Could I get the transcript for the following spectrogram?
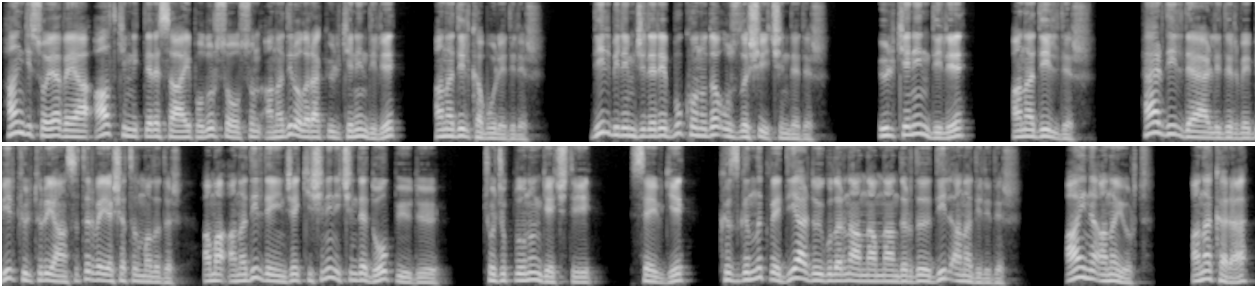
hangi soya veya alt kimliklere sahip olursa olsun ana dil olarak ülkenin dili, ana dil kabul edilir. Dil bilimcileri bu konuda uzlaşı içindedir. Ülkenin dili, ana dildir. Her dil değerlidir ve bir kültürü yansıtır ve yaşatılmalıdır. Ama ana dil deyince kişinin içinde doğup büyüdüğü, çocukluğunun geçtiği, sevgi, kızgınlık ve diğer duygularını anlamlandırdığı dil ana dilidir. Aynı ana yurt, ana kara,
